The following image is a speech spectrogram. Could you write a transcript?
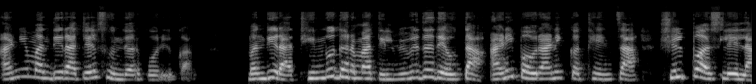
आणि मंदिरातील सुंदर कोरीव काम मंदिरात हिंदू धर्मातील विविध देवता आणि पौराणिक कथेंचा शिल्प असलेला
